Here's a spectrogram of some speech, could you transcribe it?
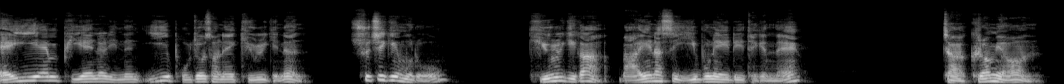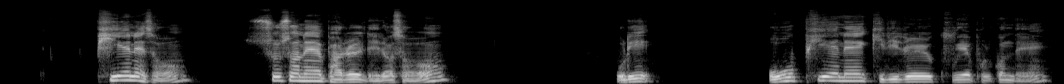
AN, BN을 잇는 이 보조선의 기울기는 수직이므로 기울기가 마이너스 2분의 1이 되겠네. 자, 그러면 PN에서 수선의 발을 내려서 우리 OPN의 길이를 구해 볼 건데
